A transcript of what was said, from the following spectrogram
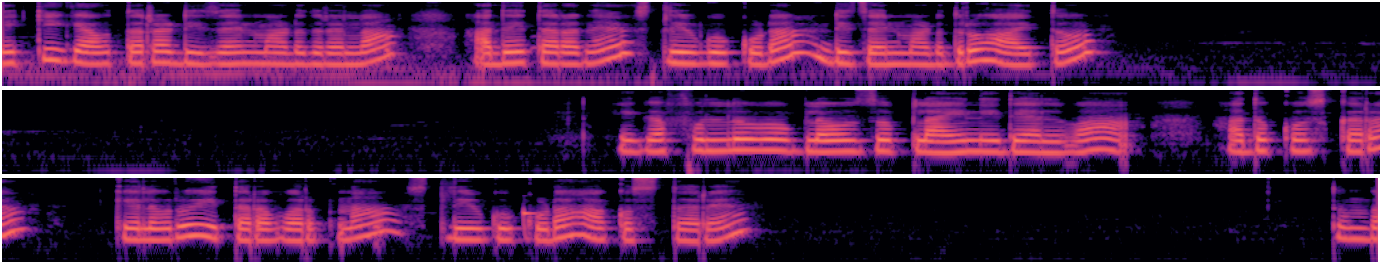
ನೆಕ್ಕಿಗೆ ಯಾವ ಥರ ಡಿಸೈನ್ ಮಾಡಿದ್ರಲ್ಲ, ಅದೇ ಥರನೇ ಸ್ಲೀವ್ಗೂ ಕೂಡ ಡಿಸೈನ್ ಮಾಡಿದ್ರು, ಆಯಿತು. ಈಗ ಫುಲ್ಲು ಬ್ಲೌಸು ಪ್ಲೈನ್ ಇದೆ ಅಲ್ವಾ, ಅದಕ್ಕೋಸ್ಕರ ಕೆಲವರು ಈ ಥರ ವರ್ಕ್ನ ಸ್ಲೀವ್ಗೂ ಕೂಡ ಹಾಕಿಸ್ತಾರೆ. ತುಂಬ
